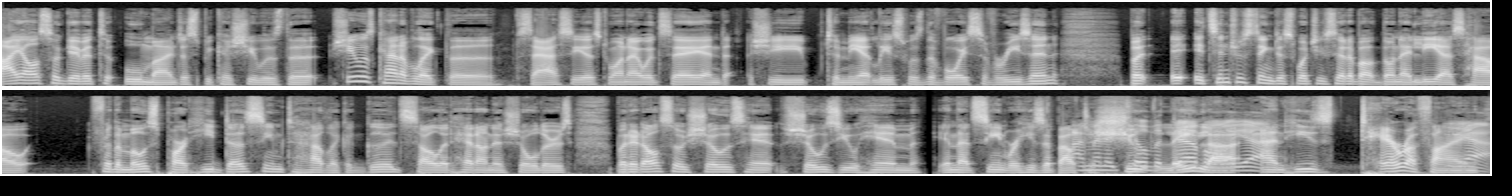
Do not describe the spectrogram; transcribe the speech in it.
I also give it to Uma just because she was the she was kind of like the sassiest one I would say, and she to me at least was the voice of reason. But it, it's interesting just what you said about Don Elias, how for the most part he does seem to have like a good solid head on his shoulders, but it also shows him shows you him in that scene where he's about I'm to shoot Layla, devil, yeah. and he's terrifying. Yeah.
